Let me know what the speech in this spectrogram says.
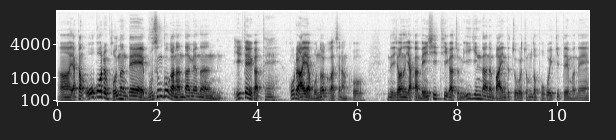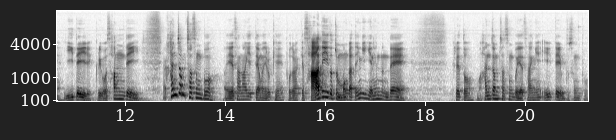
아, 약간 오버를 보는데 무승부가 난다면은 1대1 같아. 골을 아예 못 넣을 것 같진 않고. 근데 저는 약간 맨시티가 좀 이긴다는 마인드 쪽으로 좀 더 보고 있기 때문에 2대1 그리고 3대2 한 점 차 승부 예상하기 때문에 이렇게 보도록 할게요. 4대2도 좀 뭔가 땡기긴 했는데 그래도 뭐 한 점차 승부 예상에 1대1 무승부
